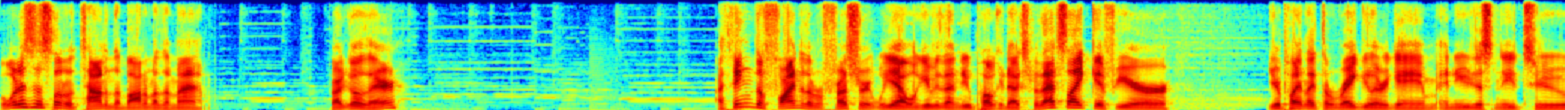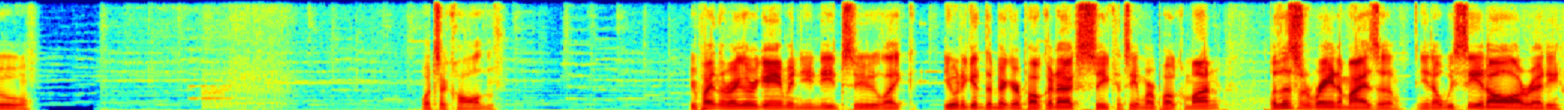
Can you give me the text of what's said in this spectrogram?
But what is this little town in the bottom of the map? Do I go there? I think the find of the professor, well, yeah, we'll give you that new Pokedex, but that's like if you're you're playing like the regular game and you just need to what's it called? You're playing the regular game and you need to like you want to get the bigger Pokedex so you can see more Pokemon. But this is randomizer. You know, we see it all already.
